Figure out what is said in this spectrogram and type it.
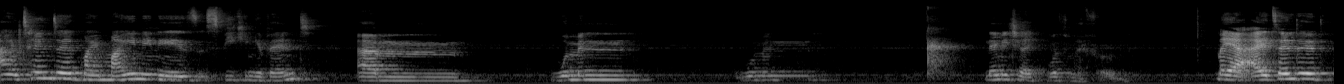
i attended my mining is speaking event um women women let me check with my phone but yeah i attended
